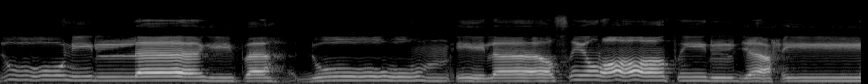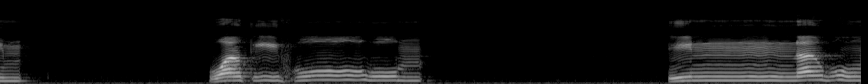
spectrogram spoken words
دون الله فاهدوهم إلى صراط الجحيم وقفوهم إنهم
